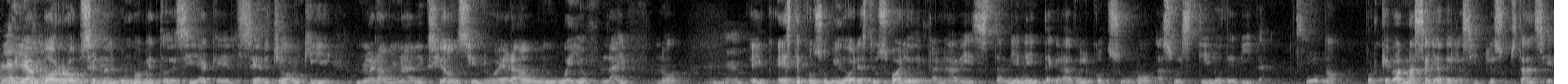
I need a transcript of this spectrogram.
William Burroughs en algún momento decía que el ser junkie no era una adicción, sino era un way of life, ¿no? este consumidor, este usuario de cannabis, también ha integrado el consumo a su estilo de vida, ¿no? Porque va más allá de la simple sustancia.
